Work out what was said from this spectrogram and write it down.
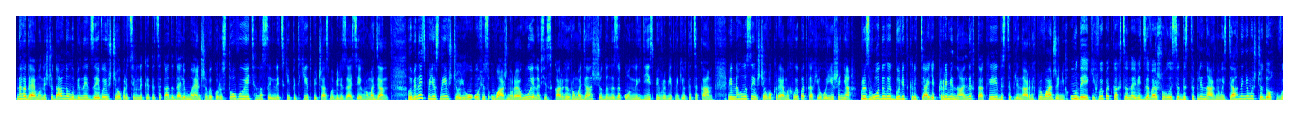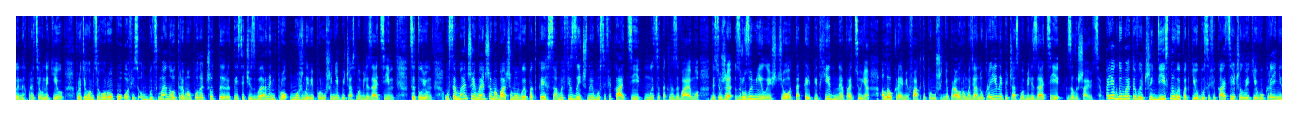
Нагадаємо, нещодавно Лубінець заявив, що працівники ТЦК дедалі менше використовують насильницький підхід під час мобілізації громадян. Лубінець пояснив, що його офіс уважно реагує на всі скарги громадян щодо незаконних дій співробітників ТЦК. Він наголосив, що в окремих випадках його рішення призводили до відкриття як кримінальних, так і дисциплінарних проваджень. У деяких випадках це навіть завершувалося дисциплінарними стягненнями щодо винних працівників. Протягом цього року офіс омбудсмена отримав понад 4 тисячі звернень про можливі порушення під час мобілізації. Цитую: усе менше і менше ми бачимо випадки саме фізичної бусифікації. Ми це так називаємо. Десь уже зрозуміли, що такий підхід не працює, але окремі факти порушення прав громадян України під час мобілізації залишаються. А як думаєте ви, чи дійсно випадків бусифікації чоловіків в Україні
